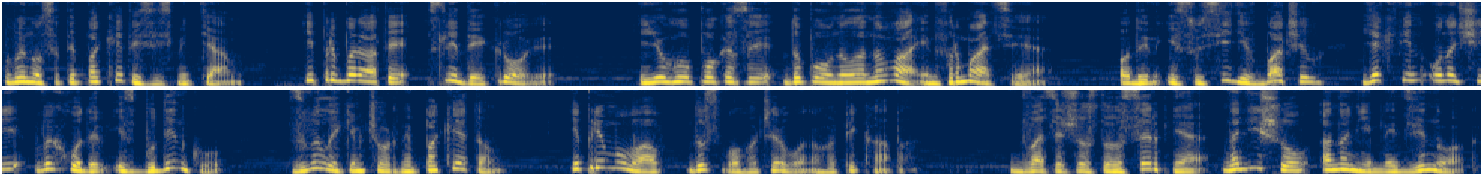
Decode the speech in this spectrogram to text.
виносити пакети зі сміттям і прибирати сліди крові. Його покази доповнила нова інформація. Один із сусідів бачив, як він уночі виходив із будинку з великим чорним пакетом і прямував до свого червоного пікапа. 26 серпня надійшов анонімний дзвінок.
